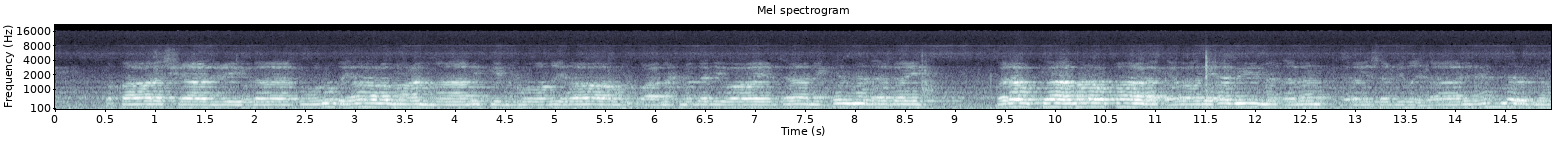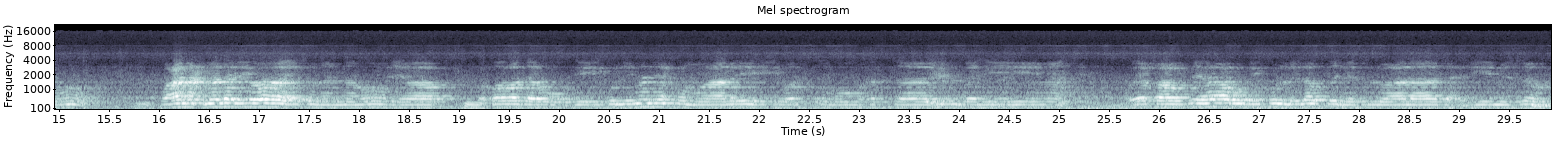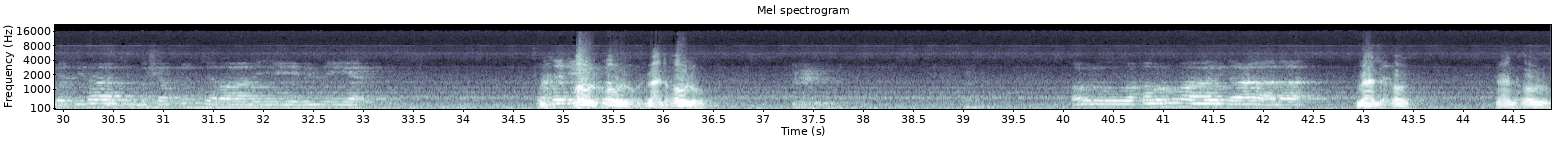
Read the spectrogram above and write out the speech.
فقال الشافعي لا يكون ظهارا وعن مالك هو ظهار وعن أحمد روايتان كالمذهبين فلو كان فلو قال كظهر أبي مثلا فليس بظهار عند الجمهور. وعن أحمد رواية أنه ظهار وطرده في كل من يحرم عليه وقته حتى في البهيمة ويقع الظهار بكل لفظ يدل على تحريم لكن بشرط اقترانه بالنية. قول قوله بعد قوله؟ قوله وقول الله تعالى. بعد قول بعد قوله.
